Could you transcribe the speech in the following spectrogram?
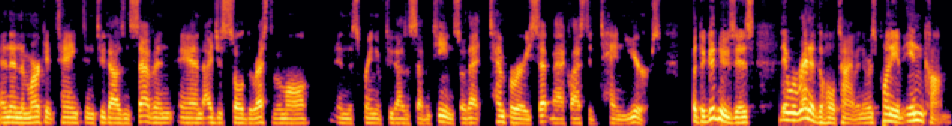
And then the market tanked in 2007, and I just sold the rest of them all in the spring of 2017. So that temporary setback lasted 10 years. But the good news is they were rented the whole time and there was plenty of income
